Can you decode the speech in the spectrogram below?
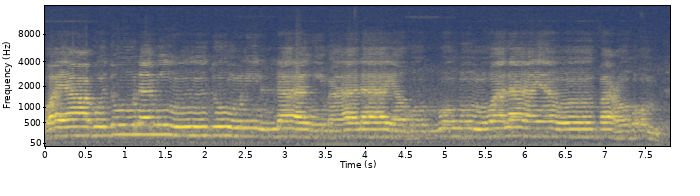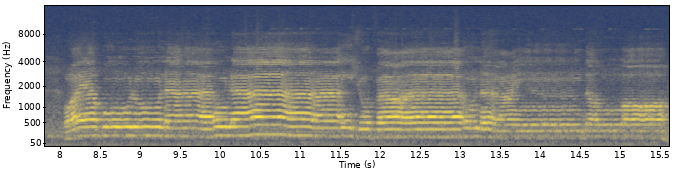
ويعبدون من دون الله ما لا يضرهم ولا ينفعهم ويقولون هؤلاء شفعاؤنا عند الله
